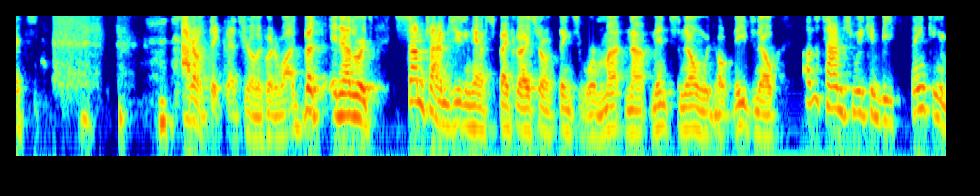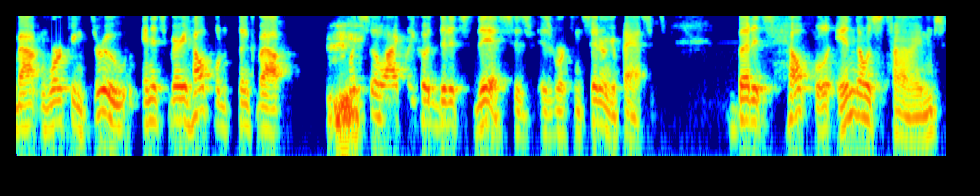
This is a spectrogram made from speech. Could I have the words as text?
I don't think that's really what it was. But in other words, sometimes you can have speculation on things that we're not meant to know and we don't need to know. Other times we can be thinking about and working through, and it's very helpful to think about what's the likelihood that it's this as, as we're considering a passage. But it's helpful in those times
